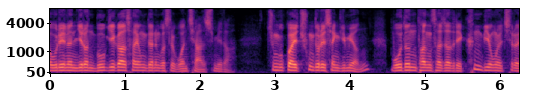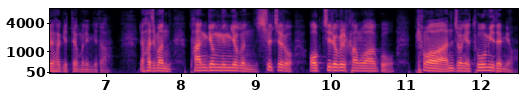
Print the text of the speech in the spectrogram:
우리는 이런 무기가 사용되는 것을 원치 않습니다. 중국과의 충돌이 생기면 모든 당사자들이 큰 비용을 치러야 하기 때문입니다. 하지만 반격 능력은 실제로 억지력을 강화하고 평화와 안정에 도움이 되며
